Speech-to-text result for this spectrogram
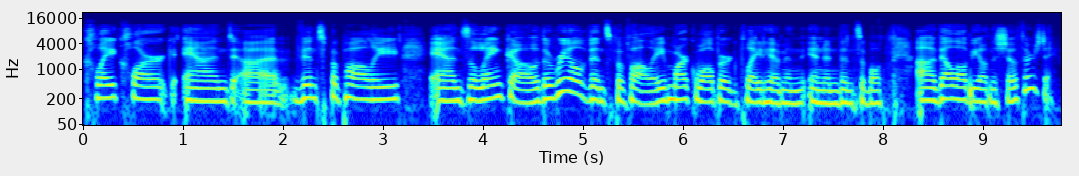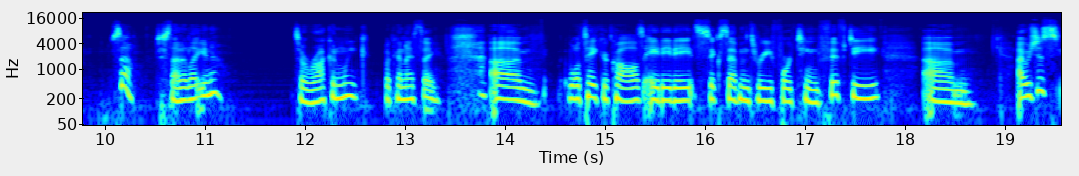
Clay Clark and uh, Vince Papale and Zelenko, the real Vince Papale, Mark Wahlberg played him in, in Invincible. Uh, they'll all be on the show Thursday. So just thought I'd let you know. It's a rockin' week. What can I say? Um, we'll take your calls 888 673 1450. Um, I was just,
